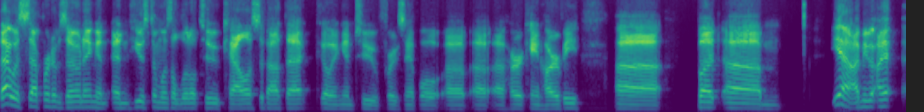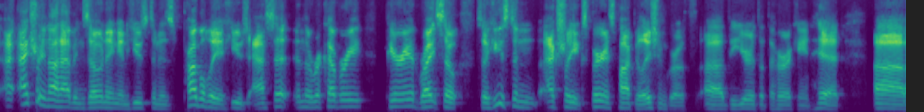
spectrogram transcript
that was separate of zoning, and, and Houston was a little too callous about that going into, for example, uh, uh, Hurricane Harvey. Uh, but um, yeah, I mean, I, I, actually not having zoning in Houston is probably a huge asset in the recovery period, right? So, so Houston actually experienced population growth uh, the year that the hurricane hit, uh,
